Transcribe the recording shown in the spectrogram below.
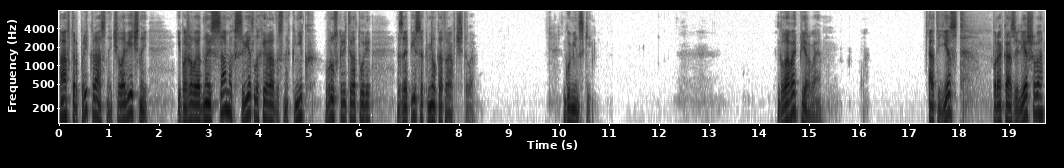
автор прекрасной, человечной и, пожалуй, одной из самых светлых и радостных книг в русской литературе записок мелкотравчатого. Гуминский. Глава первая. Отъезд, проказы Лешего,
